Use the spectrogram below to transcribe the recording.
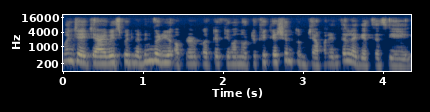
म्हणजे ज्यावेळेस मी नवीन व्हिडिओ अपलोड करते तेव्हा नोटिफिकेशन तुमच्यापर्यंत लगेचच येईल.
